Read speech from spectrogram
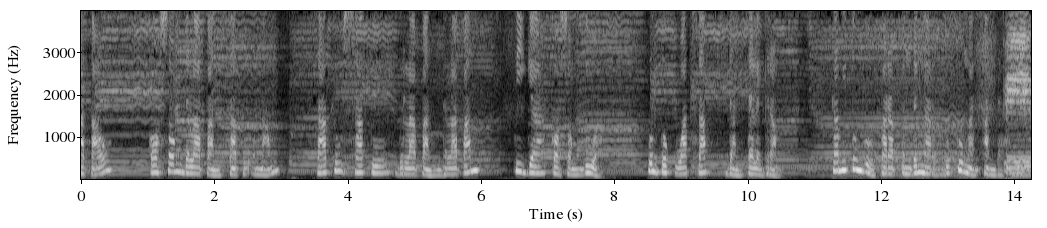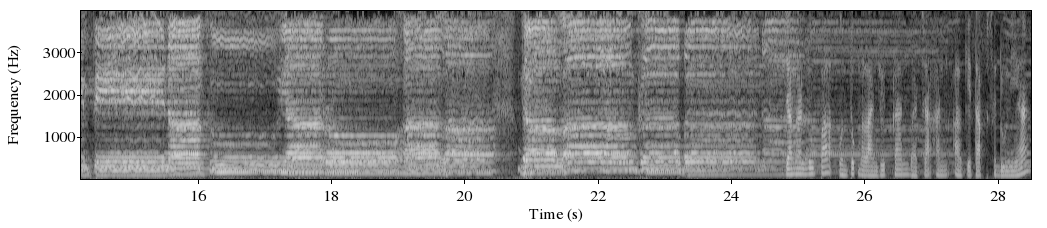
atau 0816 1188 302 untuk WhatsApp dan Telegram. Kami tunggu para pendengar dukungan Anda. Pimpin aku ya roh Allah dalam kebenaran. Jangan lupa untuk melanjutkan bacaan Alkitab sedunia.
